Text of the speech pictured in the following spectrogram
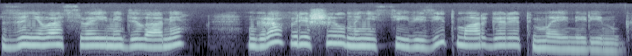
занялась своими делами, граф решил нанести визит Маргарет Мейнеринг.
